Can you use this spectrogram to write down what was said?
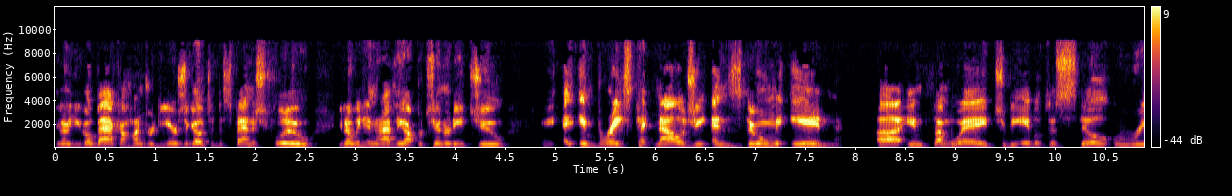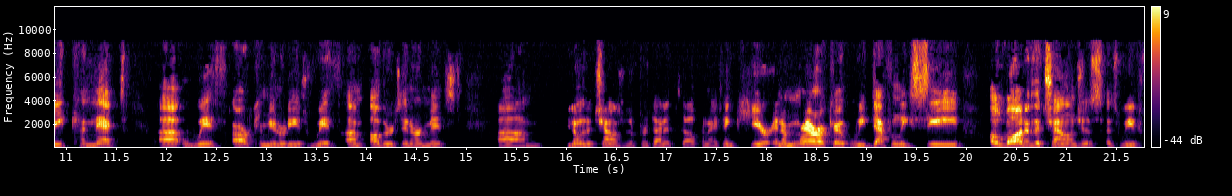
you know, you go back 100 years ago to the Spanish flu, you know, we didn't have the opportunity to embrace technology and zoom in uh, in some way to be able to still reconnect uh, with our communities, with um, others in our midst. Um, you know, the challenges that present itself. And I think here in America, we definitely see a lot of the challenges as we've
